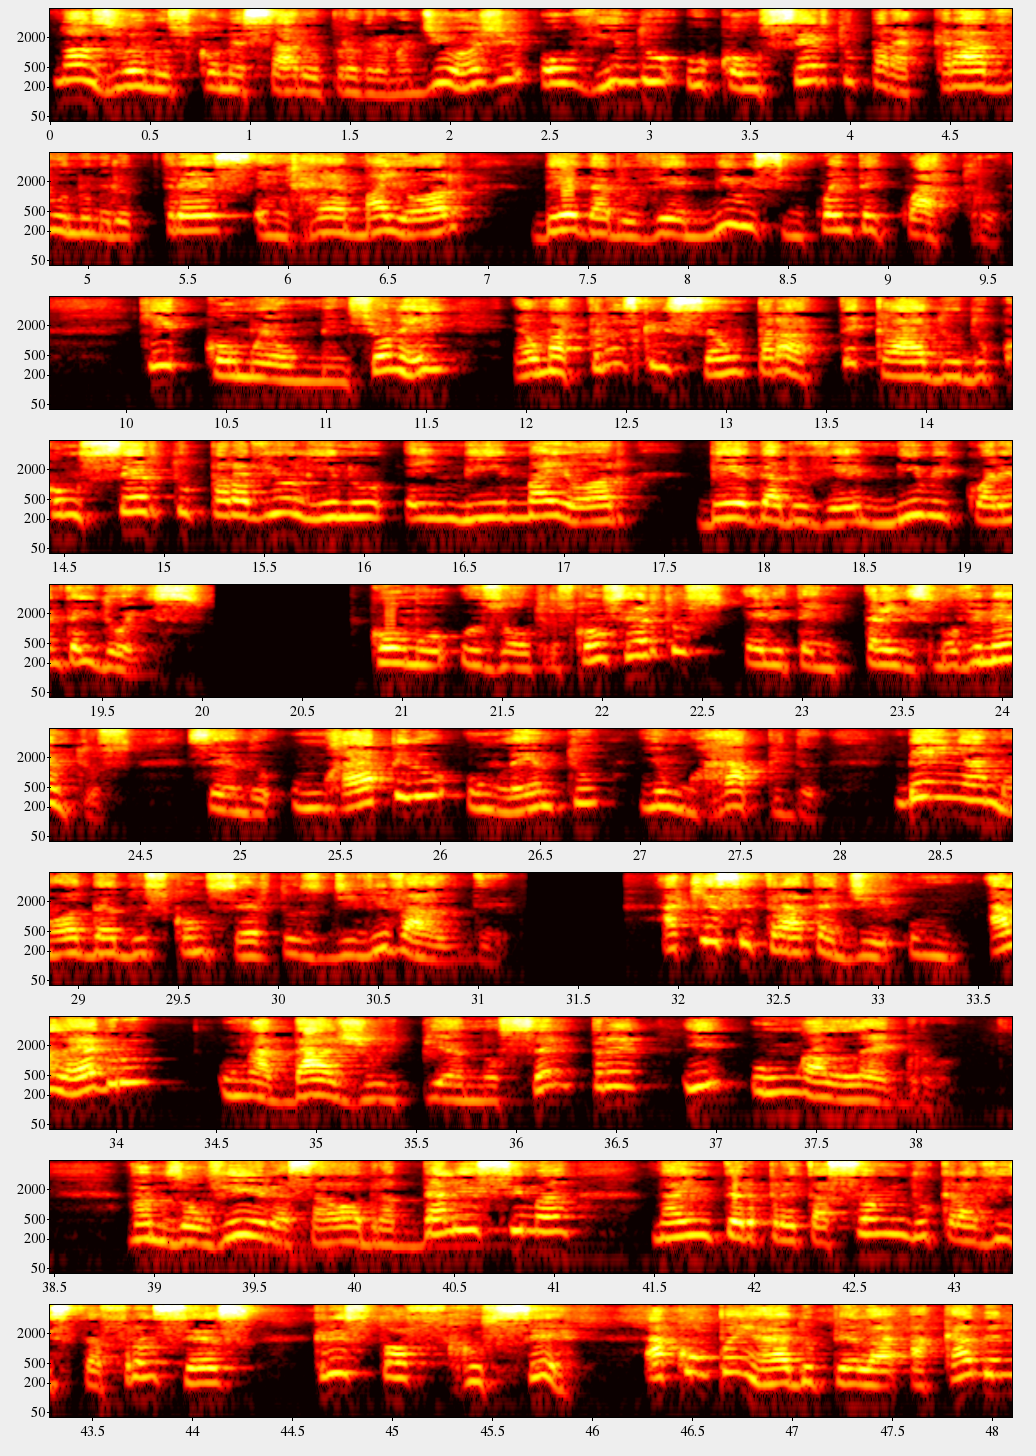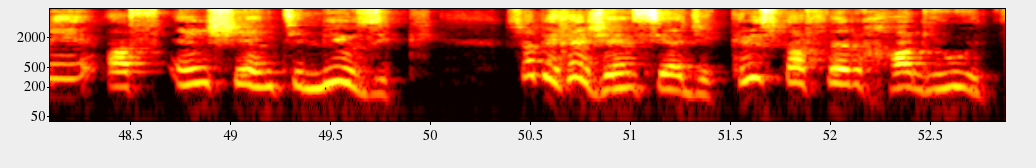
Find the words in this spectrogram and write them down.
Nós vamos começar o programa de hoje ouvindo o Concerto para Cravo número 3 em Ré maior, BWV 1054, que, como eu mencionei, é uma transcrição para teclado do Concerto para Violino em Mi maior, BWV 1042. Como os outros concertos, ele tem três movimentos, sendo um rápido, um lento e um rápido, bem à moda dos concertos de Vivaldi. Aqui se trata de um allegro, um adagio e piano sempre e um allegro. Vamos ouvir essa obra belíssima na interpretação do cravista francês Christophe Rousset, acompanhado pela Academy of Ancient Music, sob regência de Christopher Hogwood.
